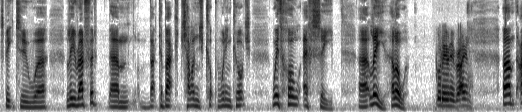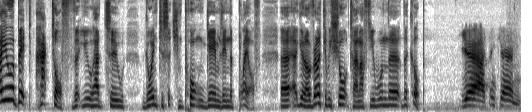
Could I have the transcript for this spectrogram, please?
speak to uh, Lee Radford, back to back Challenge Cup winning coach with Hull FC. Uh, Lee, hello. Good evening, Brian. Um, are you a bit hacked off that you had to go into such important games in the playoff, uh, you know, a relatively short time after you won the, the cup. Yeah, I think um,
